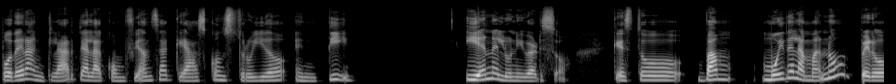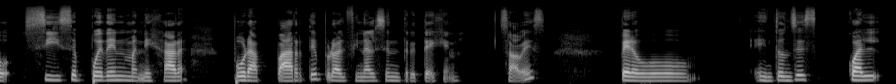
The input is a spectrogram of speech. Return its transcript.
poder anclarte a la confianza que has construido en ti y en el universo, que esto va muy de la mano, pero sí se pueden manejar por aparte, pero al final se entretejen, ¿sabes? Pero entonces, ¿cuál,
